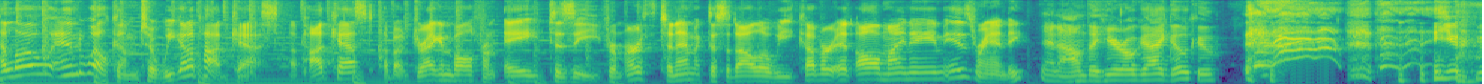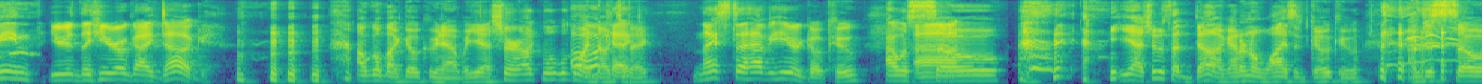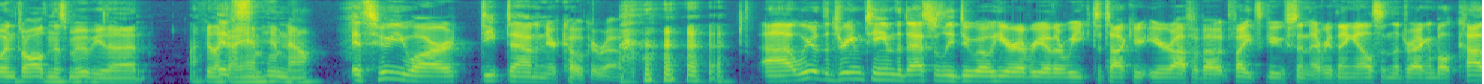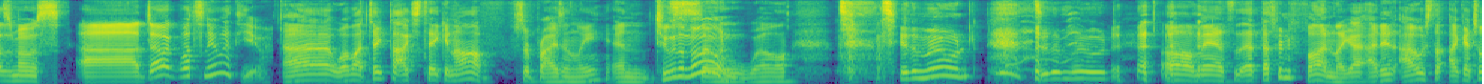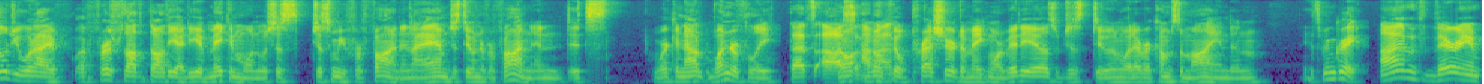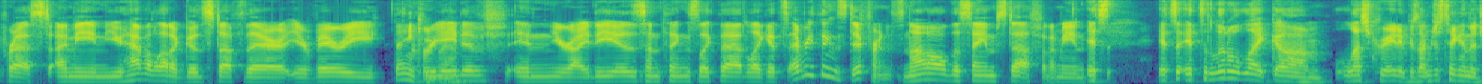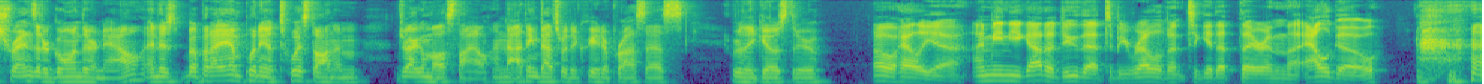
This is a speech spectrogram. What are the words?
hello, and welcome to We Got a Podcast, a podcast about Dragon Ball from A to Z. From Earth to Namek to Sadala, we cover it all. My name is Randy. And I'm the hero guy, Goku. you mean you're the hero guy, Doug? I'll go by Goku now, but yeah, sure. We'll, we'll go Oh, by Doug okay. today. Nice to have you here, Goku. I was Uh, so. yeah, I should have said Doug. I don't know why I said Goku. I'm just so enthralled in this movie that I feel like I am him now. It's who you are deep down in your Kokoro. Uh, we're the Dream Team, the Dastardly Duo, here every other week to talk your ear off about fights, goofs, and everything else in the Dragon Ball cosmos. Uh, Doug, what's new with you? Uh, well, my TikTok's taken off surprisingly, and To the so moon. well, to the moon, to the moon. oh man, so that, that's been fun. Like I, I didn't, I always th- like I told you when I first thought, thought the idea of making one was just just me for fun, and I am just doing it for fun, and it's working out wonderfully. That's I awesome. don't, I don't feel pressure to make more videos. We're just doing whatever comes to mind, and it's been great. I'm very impressed. I mean, you have a lot of good stuff there. You're very Thank you, creative in your ideas and things like that. Like it's everything's different. It's not all the same stuff. And I mean, It's it's it's a little like um less creative because I'm just taking the trends that are going there now, and there's but, but I am putting a twist on them, Dragon Ball style, and I think that's where the creative process really goes through. Oh hell yeah. I mean, you got to do that to be relevant to get up there in the algo.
